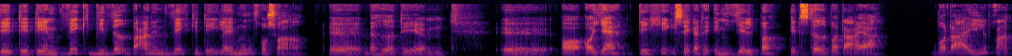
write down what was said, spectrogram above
det, det, det er en vigt, vi ved bare, det er en vigtig del af immunforsvaret, øh, hvad hedder det, øh, øh, og, og ja, det er helt sikkert en hjælper et sted, hvor der er, hvor der er ildebrand,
